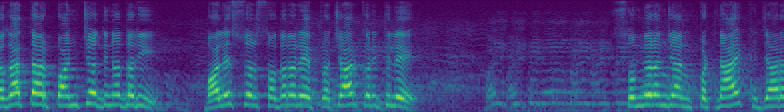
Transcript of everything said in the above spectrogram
लगातार पांच दिन धरी बालेश्वर सदर में प्रचार कर सौम्यरंजन पट्टनायक जार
